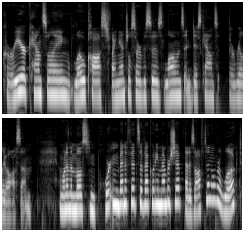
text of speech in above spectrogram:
career counseling, low cost financial services, loans, and discounts. They're really awesome. And one of the most important benefits of equity membership that is often overlooked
